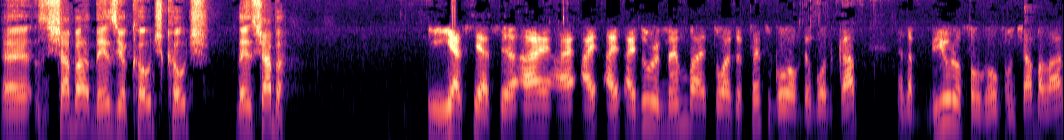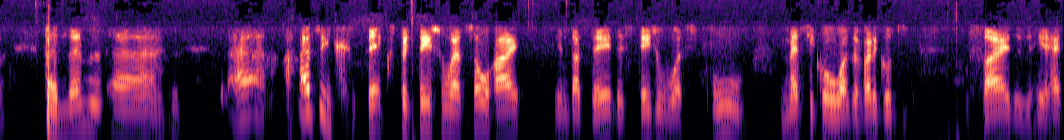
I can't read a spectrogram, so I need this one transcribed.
Uh, Shaba, there's your coach. Coach, there's Shaba. Yes, yes. Uh, I, I, I, I do remember it was the first goal of the World Cup and a beautiful goal from Tshabalala. And then uh, I, I think the expectation was so high in that day. The stadium was full. Mexico was a very good side. He had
